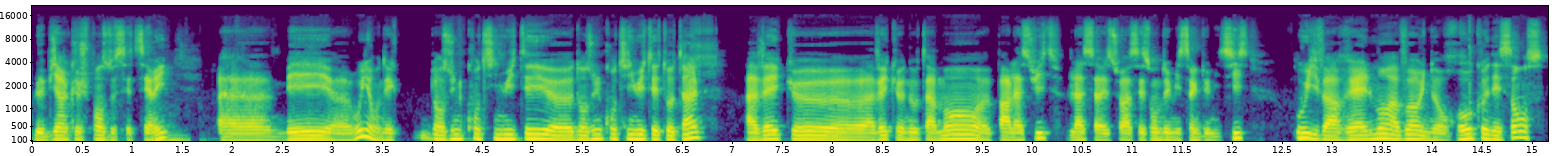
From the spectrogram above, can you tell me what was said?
le bien que je pense de cette série. Euh, mais euh, oui, on est dans une continuité, euh, dans une continuité totale, avec, avec notamment par la suite, là sur la saison 2005-2006, où il va réellement avoir une reconnaissance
